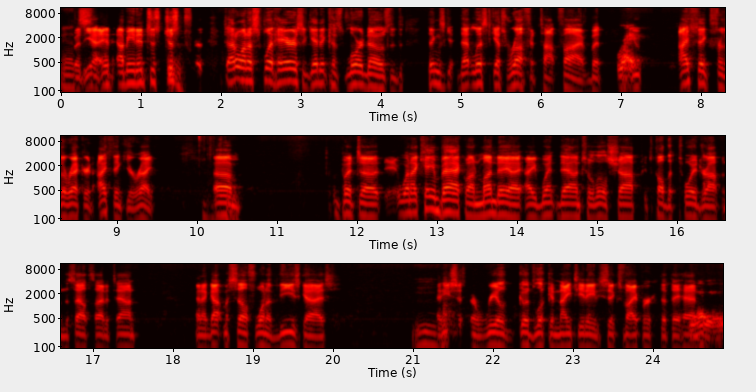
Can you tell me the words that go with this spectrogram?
But yeah, it, I mean, it just just I don't want to split hairs and get it because Lord knows that things get, that list gets rough at top five. But right. I think, for the record, I think you're right. Um, but uh, when I came back on Monday, I, I went down to a little shop. It's called the Toy Drop in the south side of town, and I got myself one of these guys. Mm. And he's just a real good-looking 1986 Viper that they had Yeah,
